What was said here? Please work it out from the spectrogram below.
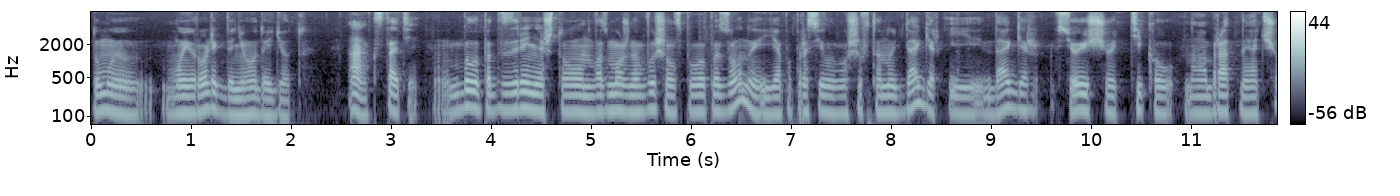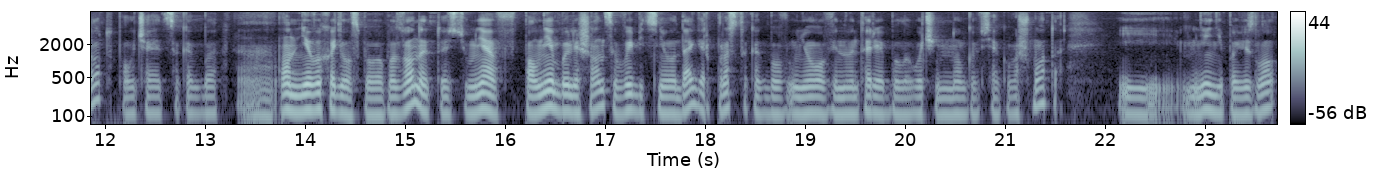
думаю, мой ролик до него дойдет. А, кстати, было подозрение, что он, возможно, вышел с PvP-зоны, и я попросил его шифтануть dagger, и dagger все еще тикал на обратный отчет, получается, как бы э, он не выходил с PvP-зоны, то есть у меня вполне были шансы выбить с него dagger, просто как бы у него в инвентаре было очень много всякого шмота, и мне не повезло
